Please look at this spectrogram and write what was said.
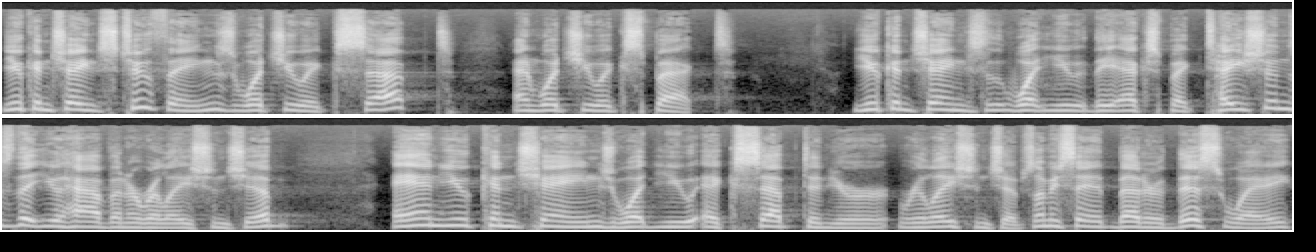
you can change two things what you accept and what you expect. You can change what you the expectations that you have in a relationship and you can change what you accept in your relationships. Let me say it better this way.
